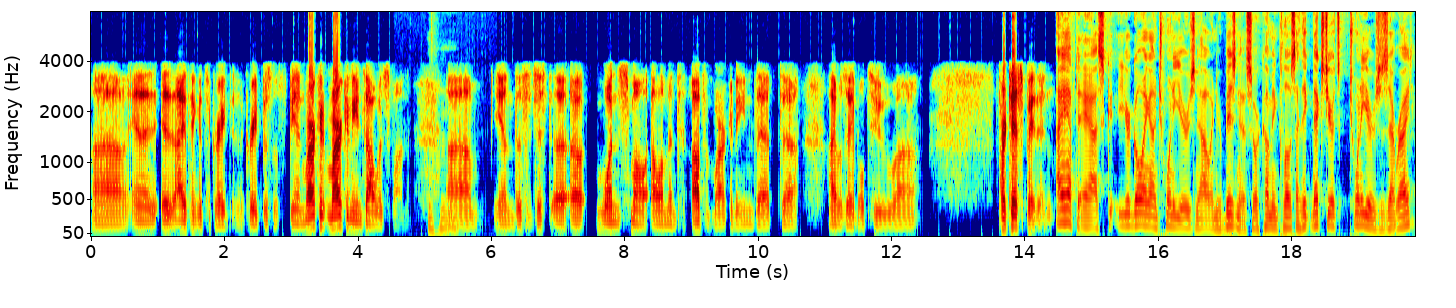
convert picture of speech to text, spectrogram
uh, and it, it, I think it's a great, a great business to be in. Market marketing's always fun, mm-hmm. um, and this is just a, a, one small element of marketing that uh, I was able to uh, participate in. I have to ask, you're going on 20 years now in your business or coming close. I think next year it's 20 years. Is that right?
